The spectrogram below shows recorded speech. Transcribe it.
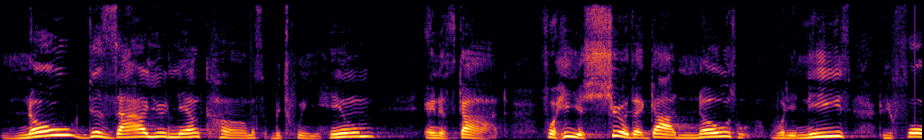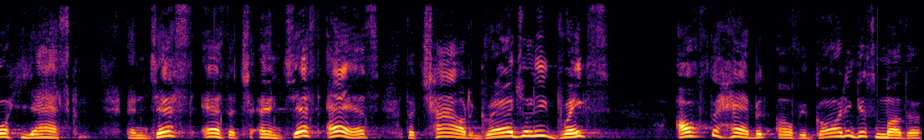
No desire now comes between him and his God, for he is sure that God knows what he needs before he asks him. And just as the, and just as the child gradually breaks off the habit of regarding his mother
